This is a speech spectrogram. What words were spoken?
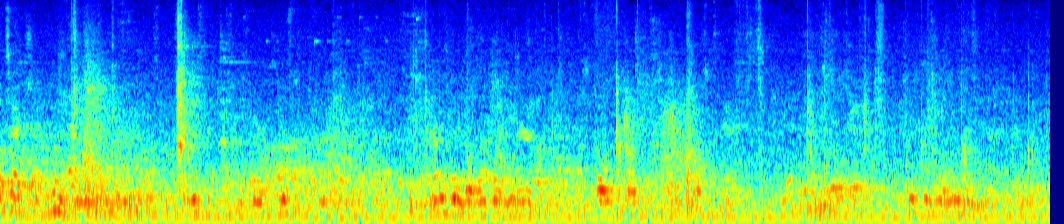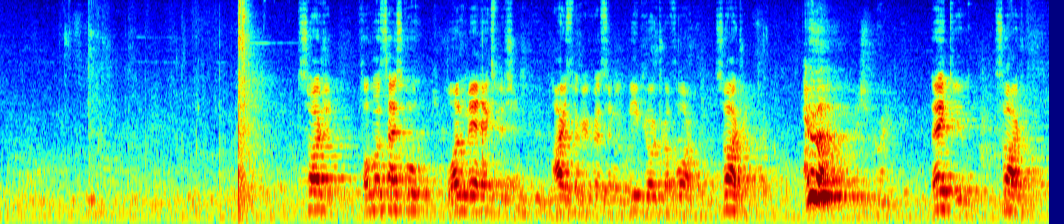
it's actually. Sergeant, Cobblers High School, one-man. I respect your request and leave your drill four. Sergeant. Thank you, Sergeant.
